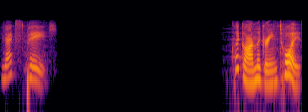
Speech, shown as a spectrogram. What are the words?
Next page. Click on the green toys.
